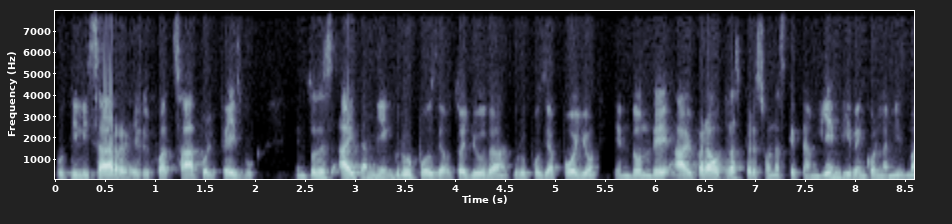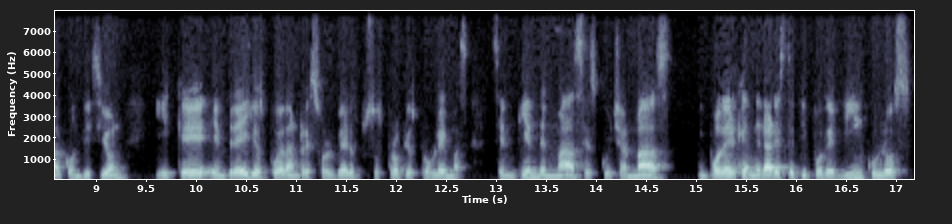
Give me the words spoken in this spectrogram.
utilizar el WhatsApp o el Facebook. Entonces, hay también grupos de autoayuda, grupos de apoyo, en donde hay para otras personas que también viven con la misma condición y que entre ellos puedan resolver sus propios problemas. Se entienden más, se escuchan más y poder generar este tipo de vínculos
